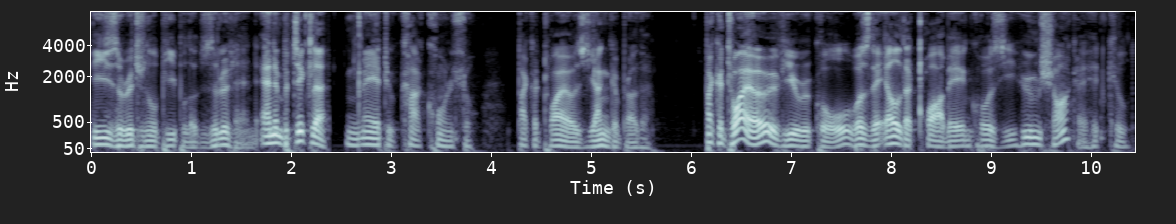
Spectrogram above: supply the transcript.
these original people of Zululand, and in particular Nqetu Kakonhlo, Pakatwayo's younger brother. Pakatwayo, if you recall, was the elder Kwabe and Nkosi whom Shaka had killed.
